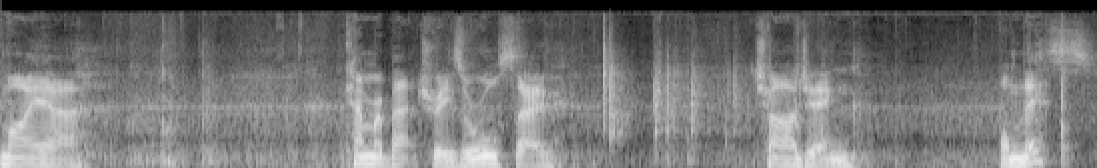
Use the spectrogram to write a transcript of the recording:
My uh, camera batteries are also charging on this.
